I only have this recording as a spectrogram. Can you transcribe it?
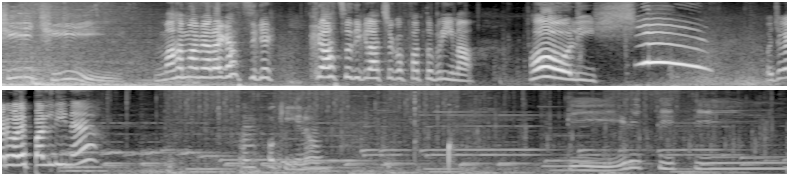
Cici! Mamma mia, ragazzi, che cazzo di clutch che ho fatto prima. Holy shit! Vuoi giocare con le palline? Un pochino. Tiri, ti, ti.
